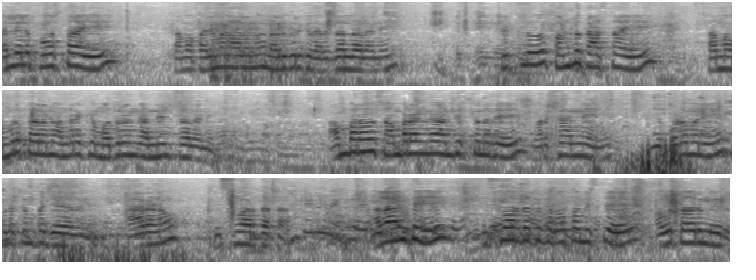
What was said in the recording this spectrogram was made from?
మల్లెలు పూస్తాయి. తమ పరిమళాలను నలుగురికి వెదజల్లాలని. చెట్లు పండ్లు కాస్తాయి. తమ అమృతాలను అందరికీ మధురంగా అందించాలని. అంబరం సంబరంగా అందిస్తున్నది వర్షాన్ని ఈ పొడమని పులకింపజేయాలని. కారణం నిస్వార్థత. అలాంటి నిస్వార్థతకు రూపమిస్తే అవుతారు మీరు.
